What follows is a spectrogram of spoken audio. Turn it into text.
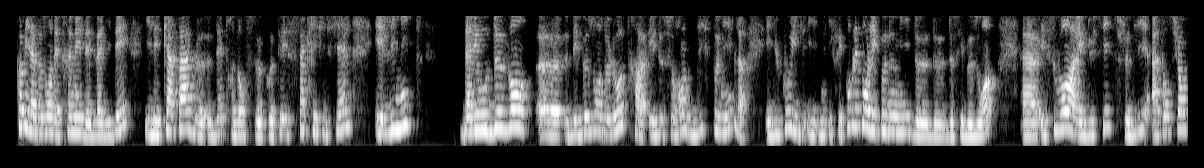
comme il a besoin d'être aimé, d'être validé, il est capable d'être dans ce côté sacrificiel et limite d'aller au-devant euh, des besoins de l'autre et de se rendre disponible. Et du coup, il, fait complètement l'économie de, de, ses besoins. Euh, et souvent, avec du 6, je dis, attention,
